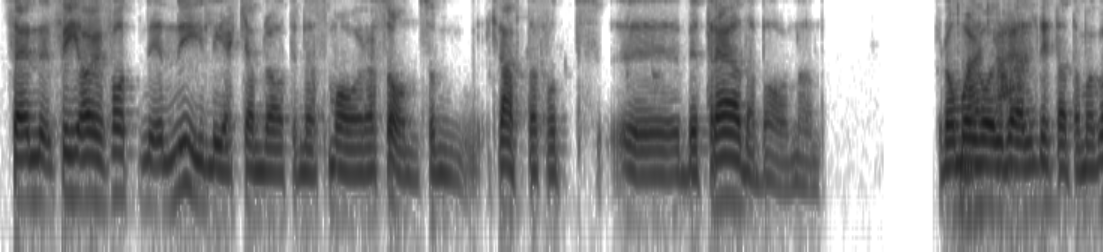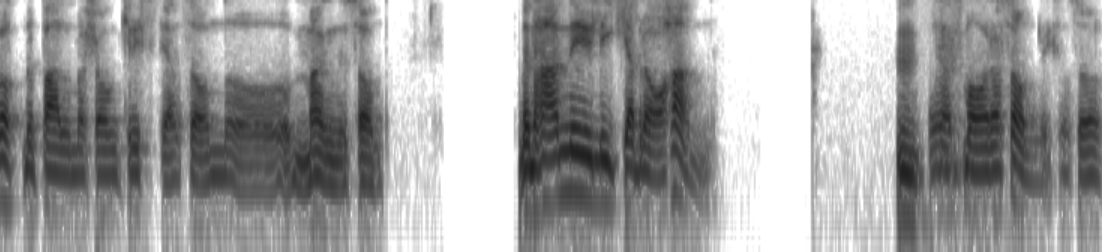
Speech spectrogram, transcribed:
sen har jag fått en ny lekkamrat i den här Smarason som knappt har fått eh, beträda banan. För de har ju varit väldigt att de har gått med Palmarsson, Kristiansson och Magnusson. Men han är ju lika bra han. Mm. Den här Smarason liksom så.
